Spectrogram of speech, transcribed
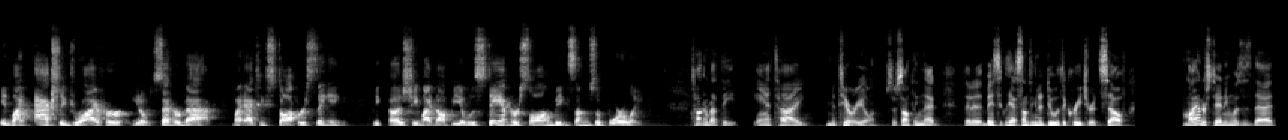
it might actually drive her, you know, set her back, might actually stop her singing because she might not be able to stand her song being sung so poorly. Talking about the anti material, so something that that basically has something to do with the creature itself. My understanding was is that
